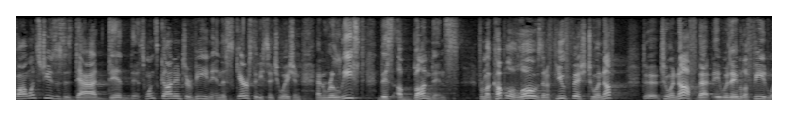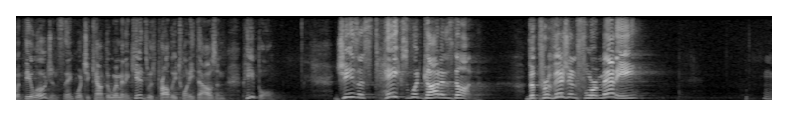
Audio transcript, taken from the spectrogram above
once Jesus' dad did this, once God intervened in the scarcity situation and released this abundance from a couple of loaves and a few fish to enough, to, to enough that it was able to feed what theologians think, once you count the women and kids, was probably 20,000 people. Jesus takes what God has done, the provision for many, hmm,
